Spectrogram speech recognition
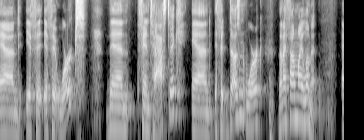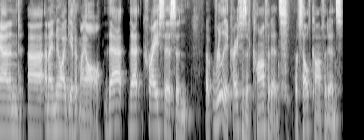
And if it, if it works, then fantastic. And if it doesn't work, then I found my limit and uh, and I know I gave it my all. That that crisis and uh, really a crisis of confidence, of self confidence,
